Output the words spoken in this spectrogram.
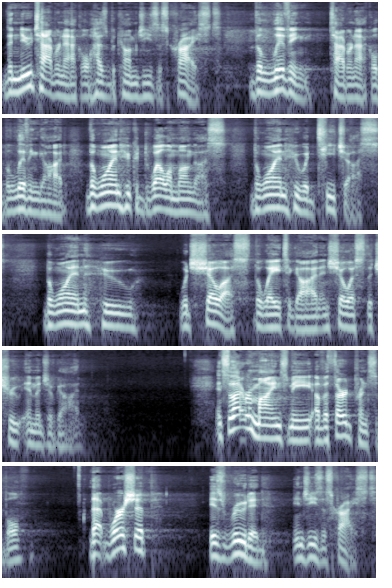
the new tabernacle has become Jesus Christ, the living tabernacle, the living God, the one who could dwell among us, the one who would teach us, the one who would show us the way to God and show us the true image of God. And so that reminds me of a third principle that worship is rooted in Jesus Christ.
